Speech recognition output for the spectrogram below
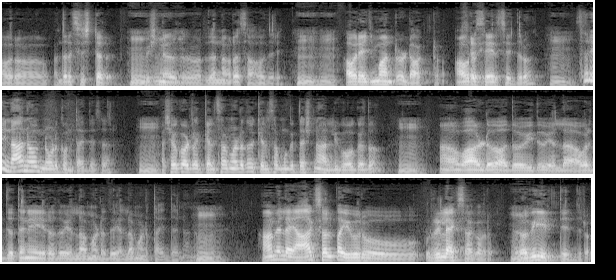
ಅವರು ಅಂದರೆ ಸಿಸ್ಟರ್ ವಿಷ್ಣುವರ್ಧನ್ ಅವರ ಸಹೋದರಿ. ಅವರ ಯಜಮಾನ್ರು ಡಾಕ್ಟ್ರು ಅವರು ಸೇರಿಸಿದ್ರು. ಸರಿ ನಾನು ಹೋಗಿ ನೋಡ್ಕೊತಾ ಇದ್ದೆ ಸರ್. ಅಶೋಕ್ ಹೋಟ್ಲಿಗೆ ಕೆಲಸ ಮಾಡೋದು ಕೆಲಸ ಮುಗಿದ ತಕ್ಷಣ ಅಲ್ಲಿಗೆ ಹೋಗೋದು ವಾರ್ಡು ಅದು ಇದು ಎಲ್ಲ ಅವ್ರ ಜೊತೆನೇ ಇರೋದು ಎಲ್ಲ ಮಾಡೋದು ಎಲ್ಲ ಮಾಡ್ತಾ ಇದ್ದೆ ನಾನು. ಆಮೇಲೆ ಆಗ ಸ್ವಲ್ಪ ಇವರು ರಿಲ್ಯಾಕ್ಸ್ ಆಗೋರು. ರವಿ ಇರ್ತಿದ್ರು.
